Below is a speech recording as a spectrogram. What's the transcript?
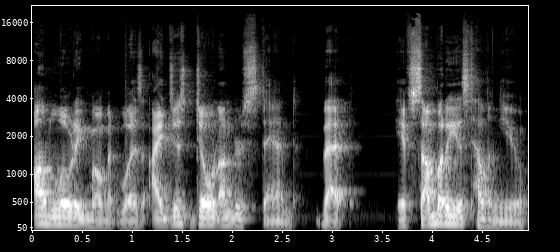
unloading moment was I just don't understand that if somebody is telling you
